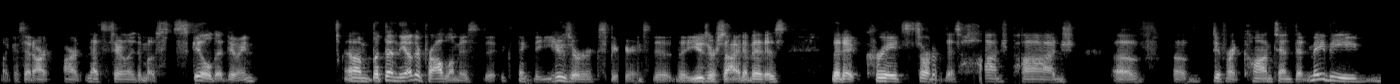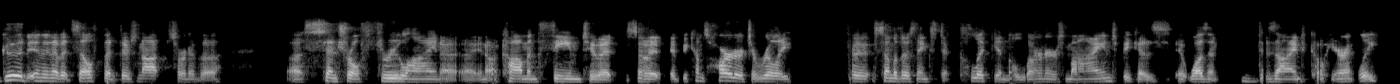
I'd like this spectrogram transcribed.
like i said aren't aren't necessarily the most skilled at doing. Um, but then the other problem is i think the user experience the, the user side of it is that it creates sort of this hodgepodge of of different content that may be good in and of itself, but there's not sort of a, a central through line, a, a, you know, a common theme to it. So it, it becomes harder to really for some of those things to click in the learner's mind because it wasn't designed coherently,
